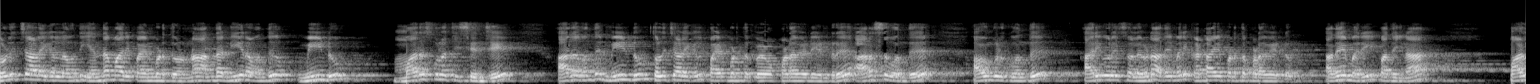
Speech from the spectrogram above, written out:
தொழிற்சாலைகள்ல வந்து எந்த மாதிரி பயன்படுத்தணும்னா அந்த நீரை வந்து மீண்டும் மறுசுழற்சி செஞ்சு அதை வந்து மீண்டும் தொழிற்சாலைகள் பயன்படுத்தப்பட வேண்டும் என்று அரசு வந்து அவங்களுக்கு வந்து அறிவுரை சொல்ல வேண்டும். அதே மாதிரி கட்டாயப்படுத்தப்பட வேண்டும். அதே மாதிரி பார்த்தீங்கன்னா பல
